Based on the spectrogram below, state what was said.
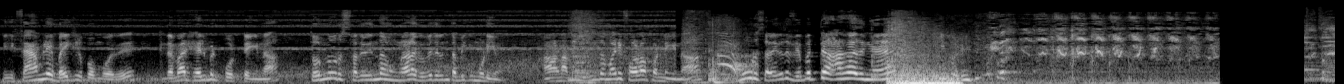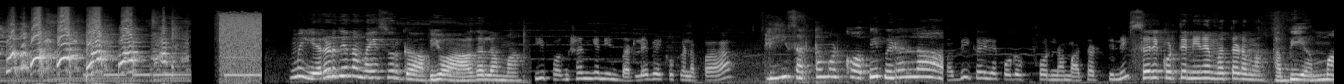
நீங்க ஃபேமிலியை பைக்ல போகும்போது இந்த மாதிரி ஹெல்மெட் போட்டீங்கன்னா தொண்ணூறு சதவீதம் தான் உங்களால விபத்துல இருந்து தப்பிக்க முடியும் ஆனா நீங்க இந்த மாதிரி ஃபாலோ பண்ணீங்கன்னா நூறு சதவீதம் விபத்து ஆகாதுங்க ಅಮ್ಮ ಎರಡು ದಿನ ಮೈಸೂರ್ಗ ಅಯ್ಯೋ ಆಗಲ್ಲಮ್ಮ ಈ ಫಂಕ್ಷನ್ಗೆ ನೀನ್ ಬರ್ಲೇಬೇಕು ಕಣಪ್ಪ ಪ್ಲೀಸ್ ಅರ್ಥ ಮಾಡ್ಕೋ ಅಭಿ ಬಿಡಲ್ಲ ಅಭಿ ಕೈಲೇ ಕೊಡು ಫೋನ್ ನಾ ಮಾತಾಡ್ತೀನಿ சரி கொடுத்து நீனே மாத்தாடம்மா அபி அம்மா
